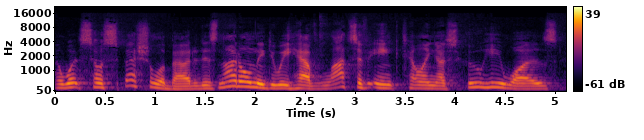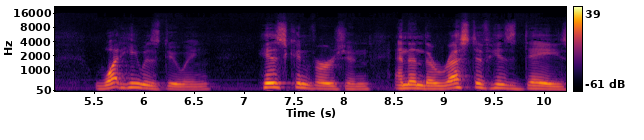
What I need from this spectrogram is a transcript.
And what's so special about it is not only do we have lots of ink telling us who he was, what he was doing, his conversion, and then the rest of his days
